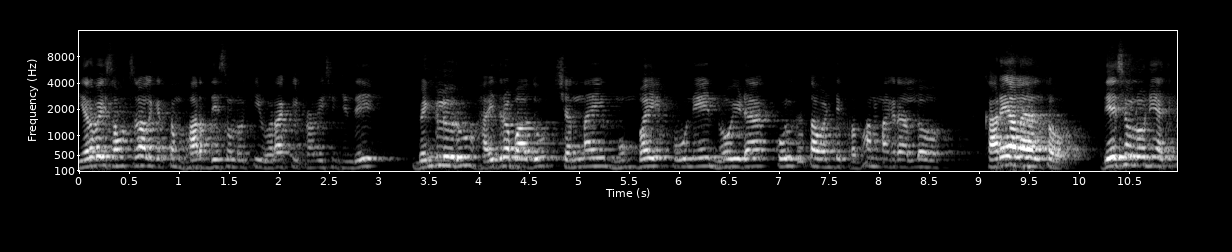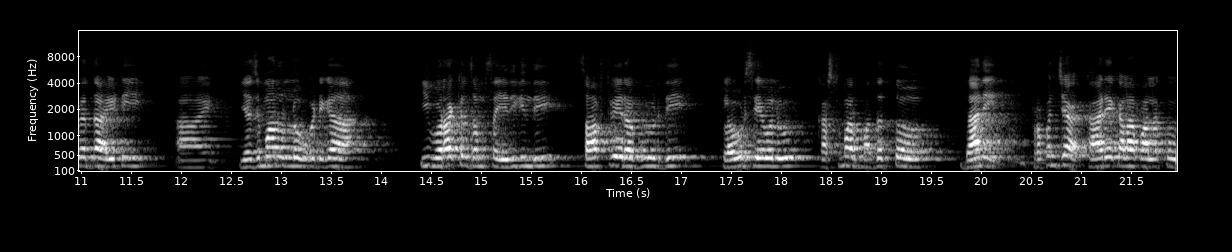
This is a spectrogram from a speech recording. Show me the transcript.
ఇరవై సంవత్సరాల క్రితం భారతదేశంలోకి వరాకిల్ ప్రవేశించింది. బెంగళూరు హైదరాబాదు చెన్నై ముంబై పూణే నోయిడా కోల్కతా వంటి ప్రధాన నగరాల్లో కార్యాలయాలతో దేశంలోని అతిపెద్ద ఐటీ యజమానుల్లో ఒకటిగా ఈ ఒరాకిల్ సంస్థ ఎదిగింది. సాఫ్ట్వేర్ అభివృద్ధి క్లౌడ్ సేవలు కస్టమర్ మద్దతుతో దాని ప్రపంచ కార్యకలాపాలకు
